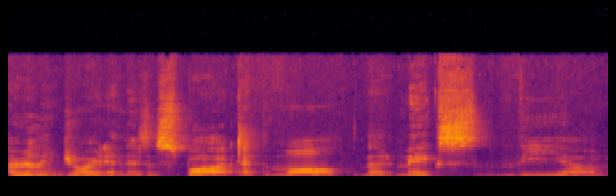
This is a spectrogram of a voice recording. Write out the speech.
I really enjoy it. And there's a spot at the mall that makes the um,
